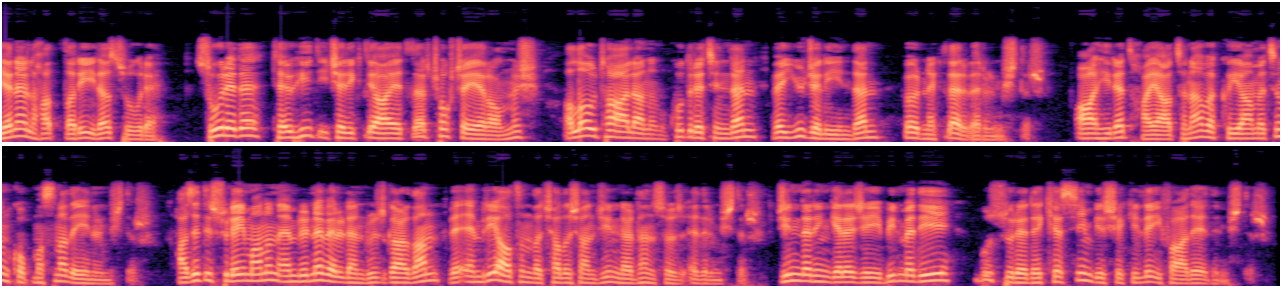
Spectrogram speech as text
Genel hatlarıyla sure. Surede tevhid içerikli ayetler çokça yer almış, Allahü Teala'nın kudretinden ve yüceliğinden örnekler verilmiştir. Ahiret hayatına ve kıyametin kopmasına değinilmiştir. Hz. Süleyman'ın emrine verilen rüzgardan ve emri altında çalışan cinlerden söz edilmiştir. Cinlerin geleceği bilmediği bu sürede kesin bir şekilde ifade edilmiştir.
